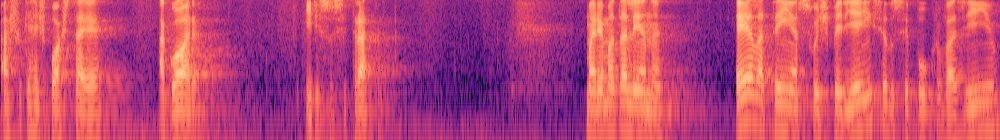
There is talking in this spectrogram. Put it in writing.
Acho que a resposta é agora. E disso se trata. Maria Madalena ela tem a sua experiência do sepulcro vazio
